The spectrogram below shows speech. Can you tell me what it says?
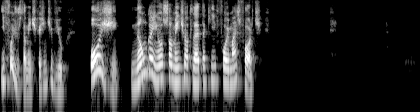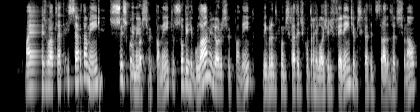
E foi justamente o que a gente viu. Hoje, não ganhou somente o atleta que foi mais forte. Mas o atleta que certamente escolhe melhor o seu equipamento, soube regular melhor o seu equipamento. Lembrando que uma bicicleta de contrarrelógio é diferente da bicicleta de estrada tradicional,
